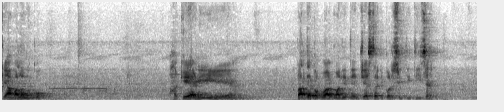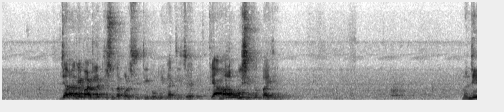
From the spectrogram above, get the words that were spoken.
की आम्हाला नको. हाके आणि प्राध्यापक वाघमारे त्यांची असताची परिस्थिती तीच आहे. जरांगे पाटलाची सुद्धा परिस्थिती भूमिका तीच आहे. की आम्हाला ओबीसीतून पाहिजे. म्हणजे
